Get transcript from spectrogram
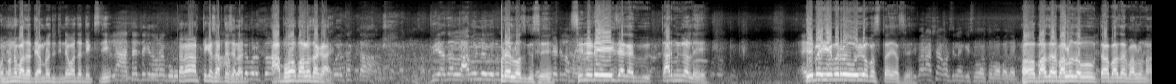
অন্যান্য বাজারে আমরা দু তিনটা বাজার দেখছি। তোরা গরু। তারা আর থেকে ছাড়তেছে না। আবহাওয়া ভালো থাকায়। লস গেছে। সিলেটে এই জায়গায় টার্মিনালে। এবার এবারও ওই অবস্থায় আছে। এবার আশা করছিলেন কিছু হয়তো বা বাজার। হ্যাঁ বাজার ভালো যাব তা বাজার ভালো না।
